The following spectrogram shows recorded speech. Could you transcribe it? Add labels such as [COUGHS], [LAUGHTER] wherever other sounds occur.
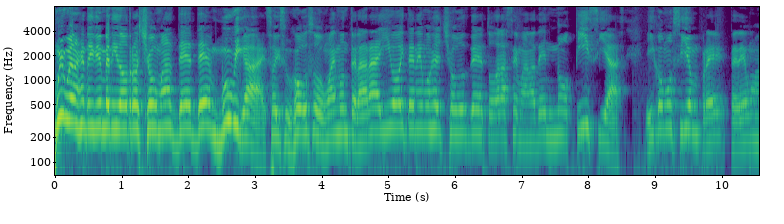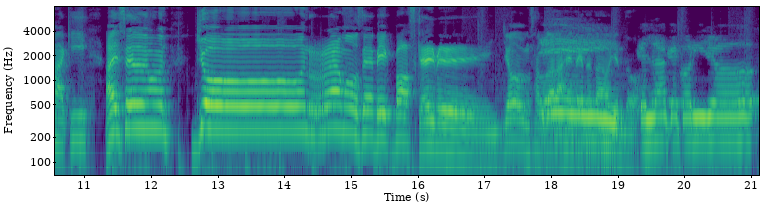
Muy buena gente y bienvenido a otro show más de The Movie Guy. Soy su host Juan Montelara y hoy tenemos el show de toda la semana de noticias. Y como siempre tenemos aquí al señor John Ramos de Big Boss Gaming. John, saluda a la gente que te está oyendo. Es la que corillo.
